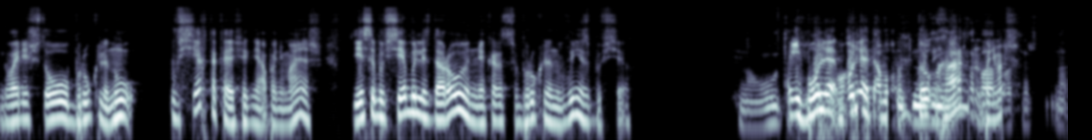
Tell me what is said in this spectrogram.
говорить, что о, Бруклин, ну, у всех такая фигня, понимаешь? Если бы все были здоровы, мне кажется, Бруклин вынес бы всех. Ну, и более, может, более того, ну, то Харден, понимаешь? На,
